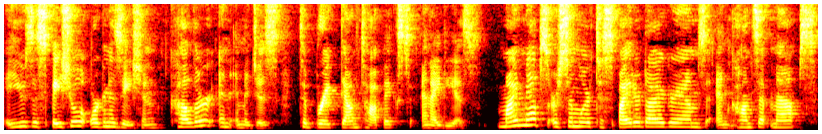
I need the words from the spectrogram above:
It uses spatial organization, color, and images to break down topics and ideas. Mind maps are similar to spider diagrams and concept maps.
